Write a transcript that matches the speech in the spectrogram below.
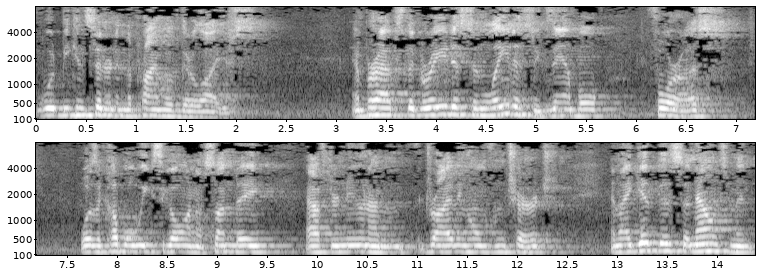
would be considered in the prime of their lives. And perhaps the greatest and latest example for us was a couple weeks ago on a Sunday afternoon. I'm driving home from church and I get this announcement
